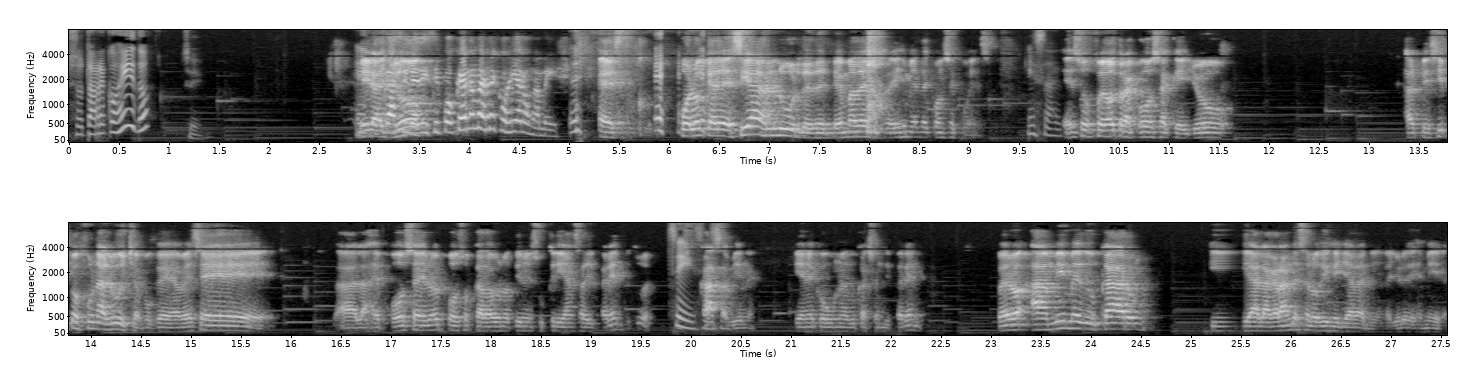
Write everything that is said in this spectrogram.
eso está recogido. Sí. Mira, Y casi yo- le dice, ¿por qué no me recogieron a mí? Es, por lo que decía Lourdes del tema del régimen de consecuencias. Exacto. Eso fue otra cosa que yo. Al principio fue una lucha, porque a veces a las esposas y los esposos, cada uno tiene su crianza diferente. Tú ves, Sí, su sí, casa sí. Viene, viene con una educación diferente. Pero a mí me educaron y, y a la grande se lo dije ya a Daniela. Yo le dije, mira,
